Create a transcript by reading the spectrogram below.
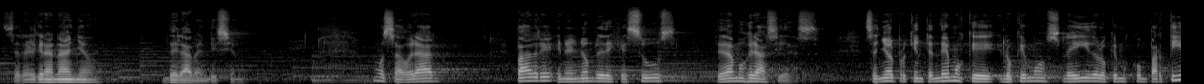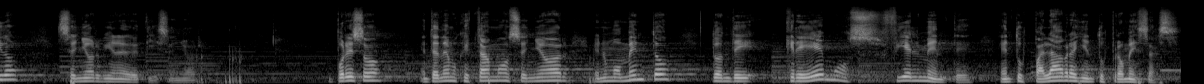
será el gran año de la bendición. Vamos a orar. Padre, en el nombre de Jesús, te damos gracias. Señor, porque entendemos que lo que hemos leído, lo que hemos compartido, Señor, viene de ti, Señor. Por eso entendemos que estamos, Señor, en un momento donde creemos fielmente en tus palabras y en tus promesas,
